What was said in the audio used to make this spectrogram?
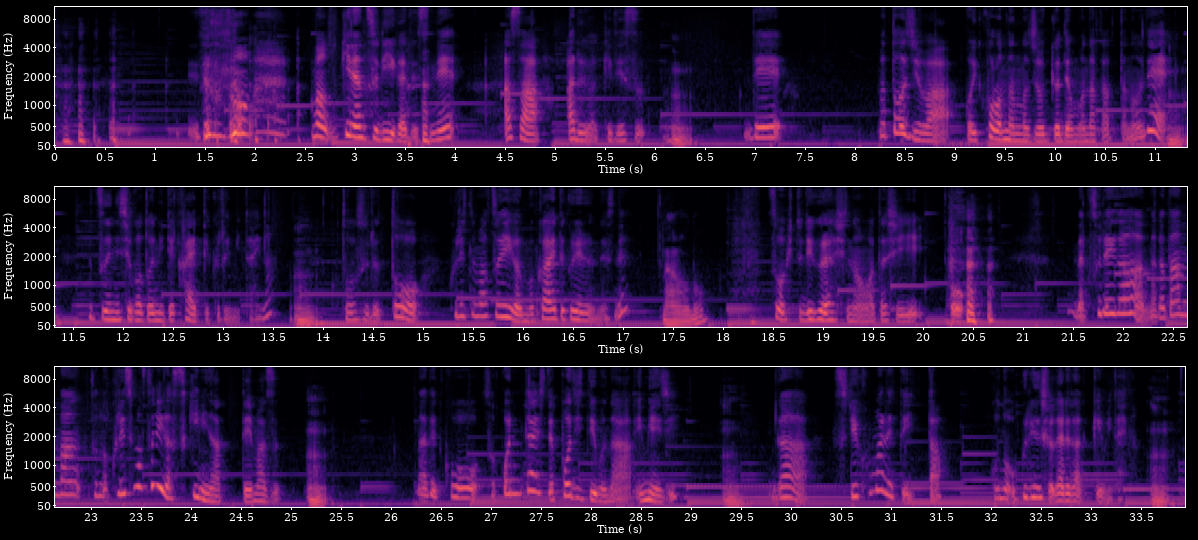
で そのまあ大きなツリーがですね朝あるわけです。うん。で、まあ、当時はこういうコロナの状況でもなかったので、うん。普通に仕事に行って帰ってくるみたいなうん。ことをするとクリスマスツリーが迎えてくれるんですね。なるほど。そう一人暮らしの私をなんかそれがなんかだんだんそのクリスマスツリーが好きになってまず。うん。なのでこうそこに対してポジティブなイメージうん。が刷り込まれていった。この送り主は誰だっけみたいな。うん。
